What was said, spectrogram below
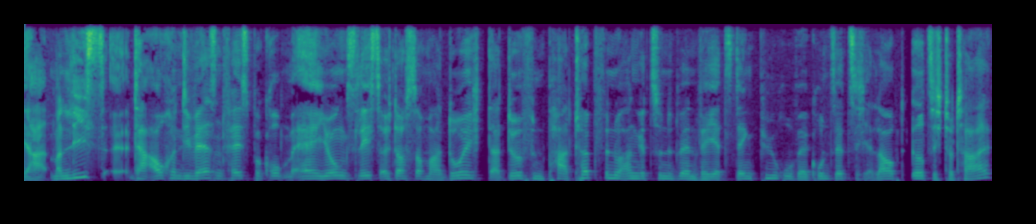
Ja, man liest äh, da auch in diversen Facebook-Gruppen, ey Jungs, lest euch das doch mal durch. Da dürfen ein paar Töpfe nur angezündet werden. Wer jetzt denkt, Pyro wäre grundsätzlich erlaubt, irrt sich total.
